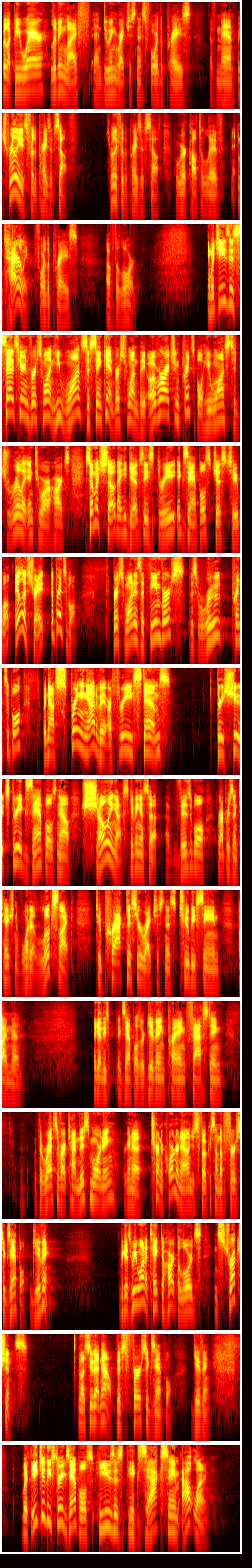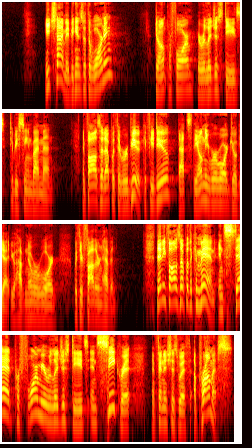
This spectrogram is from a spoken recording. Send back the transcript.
But look, beware living life and doing righteousness for the praise of man, which really is for the praise of self. Really for the praise of self, but we're called to live entirely for the praise of the Lord. And what Jesus says here in verse 1, he wants to sink in. Verse 1, the overarching principle, he wants to drill it into our hearts, so much so that he gives these three examples just to, well, illustrate the principle. Verse 1 is a theme verse, this root principle, but now springing out of it are three stems three shoots, three examples now showing us, giving us a, a, visible representation of what it looks like to practice your righteousness to be seen by men. Again, these examples are giving, praying, fasting. With the rest of our time this morning, we're going to turn a corner now and just focus on the first example giving. Because we want to take to heart the Lord's instructions. And let's do that now. This first example, giving with each of these three examples, he uses the exact same outline. Each time it begins with a warning don't perform your religious deeds to be seen by men. And follows it up with a rebuke. If you do, that's the only reward you'll get. You'll have no reward with your Father in heaven. Then he follows up with a command instead, perform your religious deeds in secret, and finishes with a promise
